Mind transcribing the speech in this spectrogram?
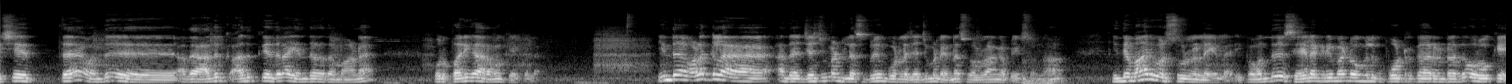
விஷயத்த வந்து அதை அதுக்கு அதுக்கு எதிராக எந்த விதமான ஒரு பரிகாரமும் கேட்கல. இந்த வழக்கில் அந்த ஜட்ஜ்மெண்ட்டில் சுப்ரீம் கோர்ட்டில் ஜட்ஜ்மெண்ட் என்ன சொல்கிறாங்க அப்படின்னு சொன்னால் இந்த மாதிரி ஒரு சூழ்நிலையில் இப்போ வந்து சேல் அக்ரிமெண்ட் உங்களுக்கு போட்டிருக்காருன்றது ஒரு ஓகே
